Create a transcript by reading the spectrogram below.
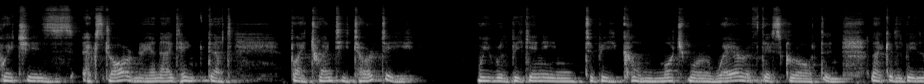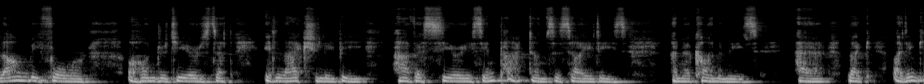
Which is extraordinary and i think that by 2030 we will beginning to become much more aware of this growth and like it'll be long before 100 years that it'll actually be have a serious impact on societies and economies. Uh, like i think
